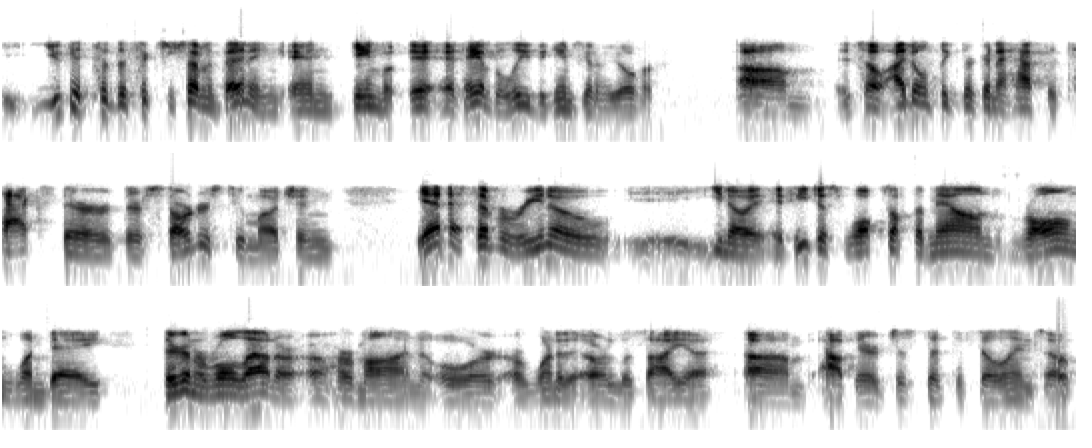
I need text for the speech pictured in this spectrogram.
You get to the sixth or seventh inning, and game if they have the lead, the game's going to be over. Um, so I don't think they're going to have to tax their their starters too much. And yeah, Severino, you know, if he just walks off the mound wrong one day, they're going to roll out a, Germán or or one of the or Loaisiga um, out there just to, to fill in. So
